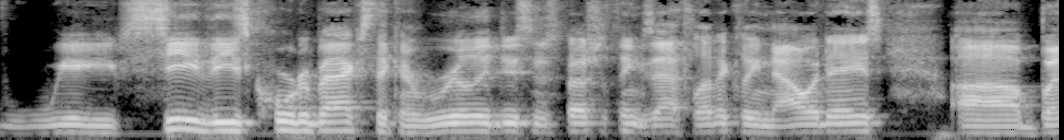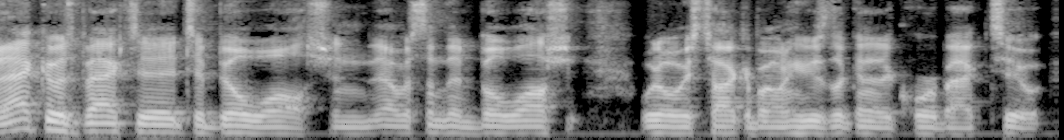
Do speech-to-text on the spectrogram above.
we see these quarterbacks that can really do some special things athletically nowadays. Uh, but that goes back to, to Bill Walsh. And that was something Bill Walsh would always talk about when he was looking at a quarterback, too.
